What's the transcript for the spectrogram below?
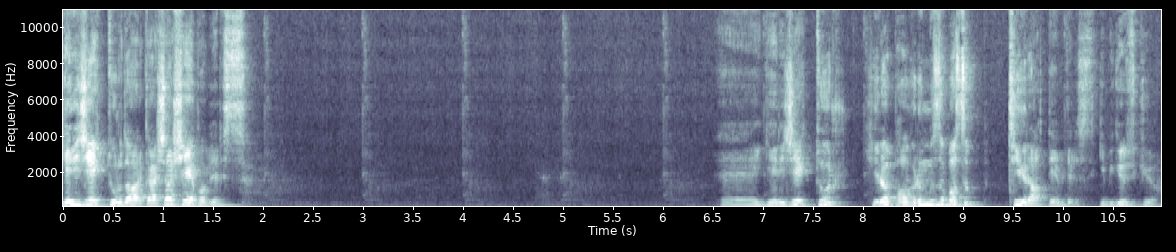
Gelecek turda arkadaşlar şey yapabiliriz. Ee, gelecek tur Hero Power'ımızı basıp tier atlayabiliriz gibi gözüküyor.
